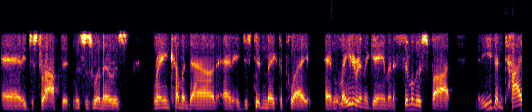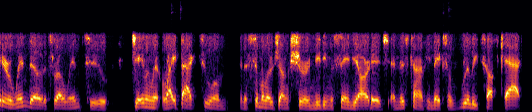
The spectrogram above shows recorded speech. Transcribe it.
and he just dropped it. And this is when there was rain coming down, and he just didn't make the play. And later in the game, in a similar spot – an even tighter window to throw into. Jalon went right back to him in a similar juncture, needing the same yardage, and this time he makes a really tough catch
